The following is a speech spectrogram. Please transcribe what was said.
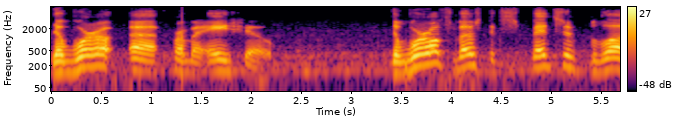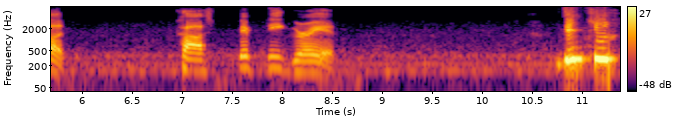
the world uh, from an A show. The world's most expensive blood cost fifty grand. didn't you?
